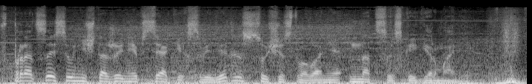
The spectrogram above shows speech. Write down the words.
в процессе уничтожения всяких свидетельств существования нацистской Германии.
